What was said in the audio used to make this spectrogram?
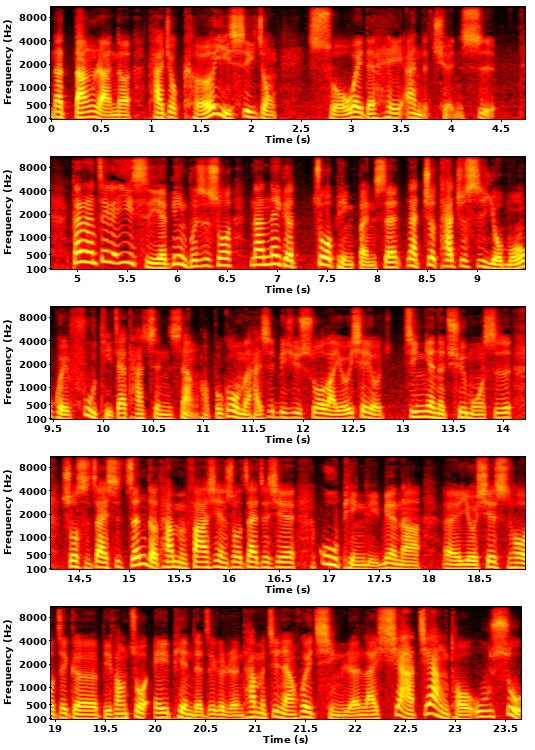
那当然呢，它就可以是一种所谓的黑暗的诠释。当然，这个意思也并不是说，那那个作品本身，那就它就是有魔鬼附体在他身上哈。不过我们还是必须说了，有一些有经验的驱魔师，说实在是真的，他们发现说，在这些物品里面呢、呃，有些时候这个，比方做 A 片的这个人，他们竟然会请人来下降头巫术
